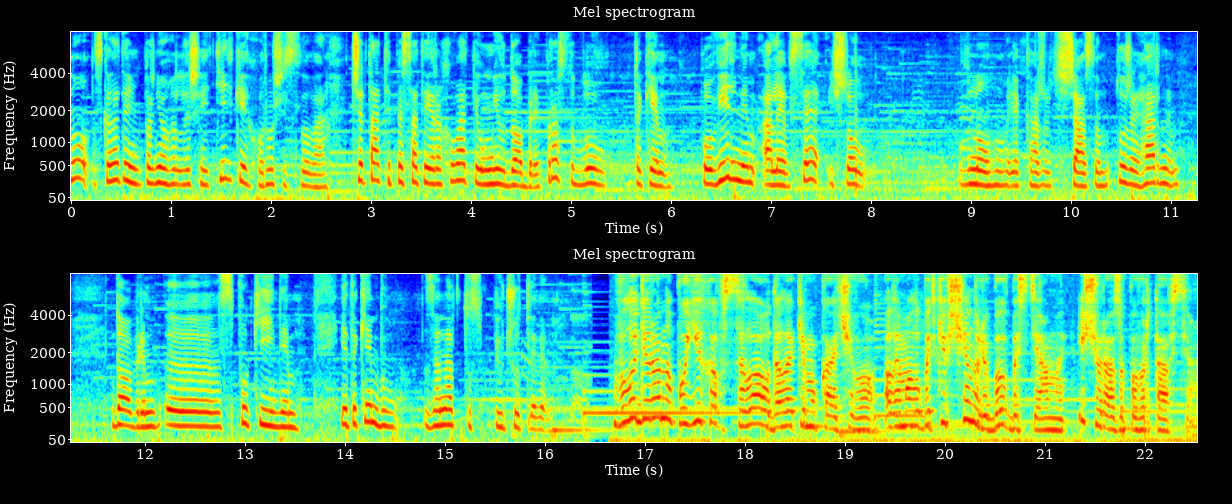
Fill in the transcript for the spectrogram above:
Ну, сказати про нього лише тільки хороші слова. Читати, писати і рахувати вмів добре. Просто був таким повільним, але все йшло в ногу, як кажуть, з часом. Дуже гарним, добрим, е- спокійним і таким був занадто співчутливим. Володя рано поїхав з села у далеке Мукачево, але малу батьківщину любив без тями і щоразу повертався.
